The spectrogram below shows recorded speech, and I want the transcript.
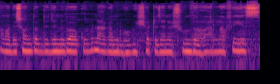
আমাদের সন্তানদের জন্য দোয়া করবেন। আগামীর ভবিষ্যৎটা যেন সুন্দর হয়। আল্লাহ হাফেজ।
